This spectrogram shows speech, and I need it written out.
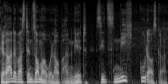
Gerade was den Sommerurlaub angeht, sieht es nicht gut aus gerade.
